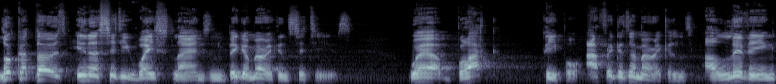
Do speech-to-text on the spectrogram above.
Look at those inner city wastelands in big American cities where black people, African Americans, are living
